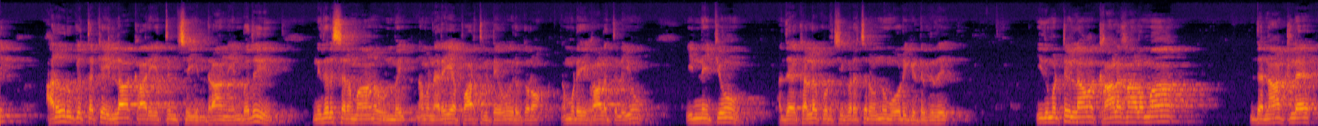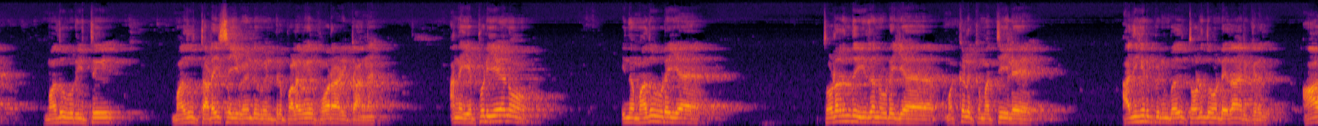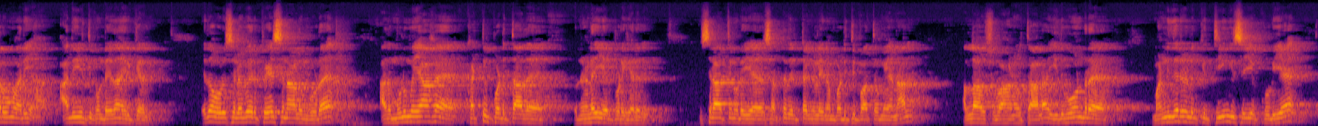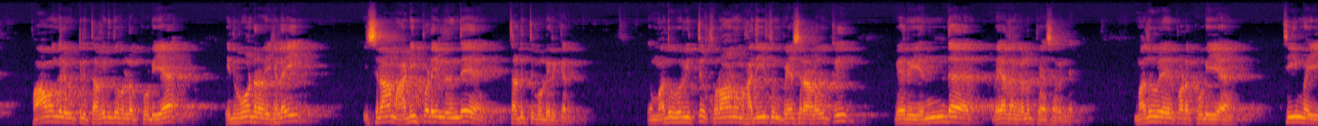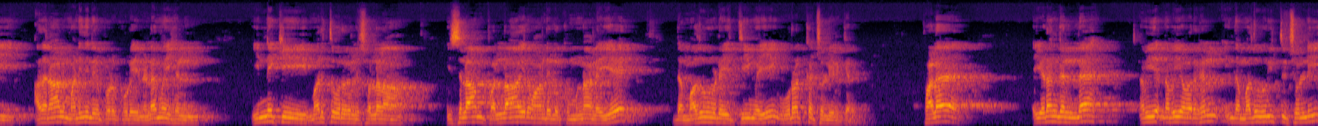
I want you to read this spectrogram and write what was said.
அருவருக்கத்தக்க எல்லா காரியத்தையும் செய்கின்றான் என்பது நிதர்சனமான உண்மை. நம்ம நிறைய பார்த்துக்கிட்டேவும் இருக்கிறோம். நம்முடைய காலத்திலையும் இன்றைக்கும் அந்த கள்ளக்குறிச்சி பிரச்சனை இன்னும் ஓடிக்கிட்டு இருக்குது. இது மட்டும் இல்லாமல் காலகாலமாக இந்த நாட்டில் மது குறித்து மது தடை செய்ய வேண்டும் என்று பல பேர் போராடிட்டாங்க. ஆனால் எப்படியேனும் இந்த மதுவுடைய தொடர்ந்து இதனுடைய மக்களுக்கு மத்தியிலே அதிகரிப்பு என்பது தொடர்ந்து கொண்டே தான் இருக்கிறது. ஆர்வம் அறி அதிகரித்து கொண்டே தான் இருக்கிறது. ஏதோ ஒரு சில பேர் பேசினாலும் கூட அதை முழுமையாக கட்டுப்படுத்தாத ஒரு நிலை ஏற்படுகிறது. இஸ்லாத்தினுடைய சட்டத்திட்டங்களை நாம் படித்து பார்த்தோமேயானால் அல்லாஹ் சுபானு தாலா இது போன்ற மனிதர்களுக்கு தீங்கு செய்யக்கூடிய பாவங்களை விட்டு தவிர்த்து கொள்ளக்கூடிய இது போன்றவைகளை இஸ்லாம் அடிப்படையிலிருந்தே தடுத்து கொண்டிருக்கிறது. மது குறித்து குரானும் ஹதீஸும் பேசுகிற அளவுக்கு வேறு எந்த வேதங்களும் பேசவில்லை. மதுவில் ஏற்படக்கூடிய தீமை அதனால் மனிதன் ஏற்படக்கூடிய நிலைமைகள் இன்றைக்கி மருத்துவர்கள் சொல்லலாம் இஸ்லாம் பல்லாயிரம் ஆண்டுகளுக்கு முன்னாலேயே இந்த மதுவினுடைய தீமையை உறக்க சொல்லியிருக்கிறது. பல இடங்களில் நபிய நபி அவர்கள் இந்த மது குறித்து சொல்லி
